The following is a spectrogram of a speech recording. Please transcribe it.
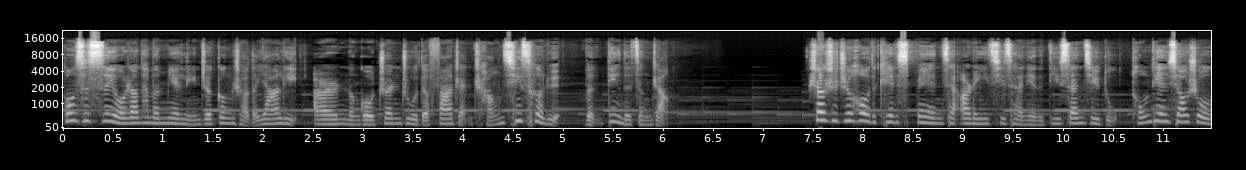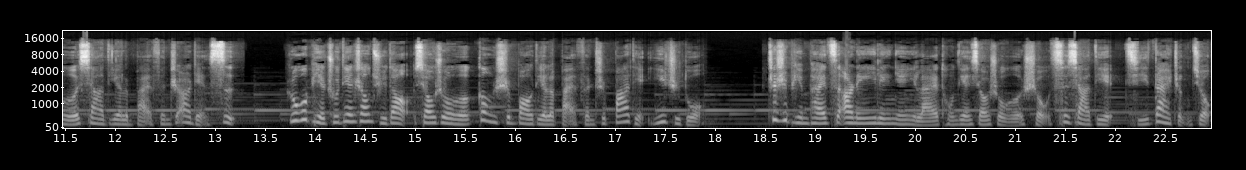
公司私有让他们面临着更少的压力，而能够专注的发展长期策略，稳定的增长。上市之后的 Kate Spade 在二零一七财年的第三季度同店销售额下跌了百分之二点四，如果撇除电商渠道，销售额更是暴跌了百分之八点一之多。这是品牌自二零一零年以来同店销售额首次下跌，亟待拯救。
